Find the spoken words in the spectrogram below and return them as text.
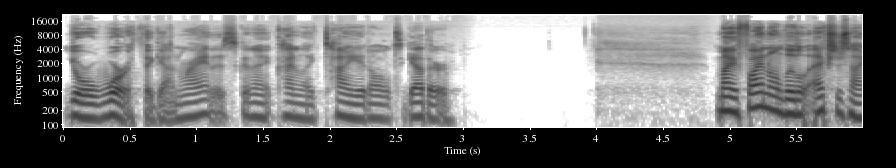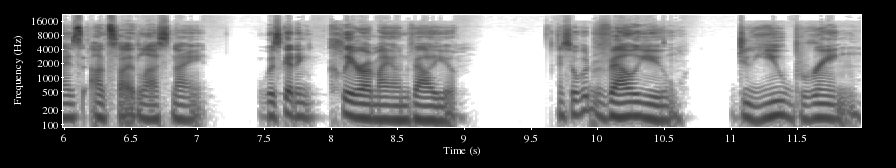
Your worth again, right? That's going to kind of like tie it all together my final little exercise outside last night was getting clear on my own value. And so, what value do you bring?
